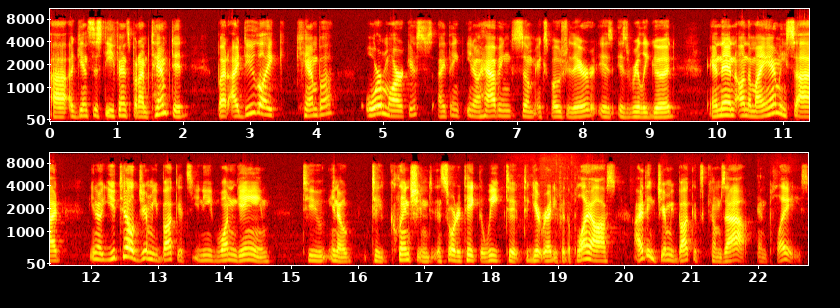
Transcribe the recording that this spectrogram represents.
uh, against this defense, but I'm tempted. But I do like Kemba or Marcus. I think you know having some exposure there is is really good. And then on the Miami side, you know, you tell Jimmy buckets you need one game to you know to clinch and, and sort of take the week to to get ready for the playoffs. I think Jimmy Buckets comes out and plays.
